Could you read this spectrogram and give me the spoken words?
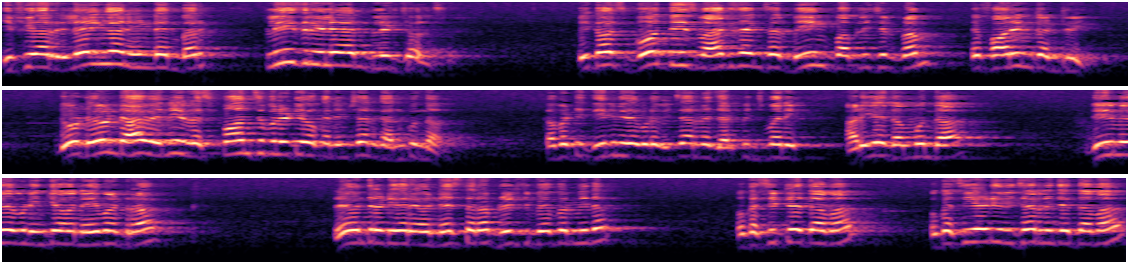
if you are relying on Hindenburg please rely on Blitz also because both these magazines are being published from a foreign country though don't have any responsibility ఒక నిమిషానికి అనుకుందాం. కాబట్టి దీని మీద కూడా విచారణ జరిపించమని అడిగే దమ్ముందా? దీని మీద కూడా ఇంకేమైనా ఏమంటారా? రేవంత్ రెడ్డి గారు ఏమైనా వేస్తారా బ్రిడ్జ్ పేపర్ మీద? ఒక సిట్ వేద్దామా? ఒక సిఐడి విచారణ చేద్దామా?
